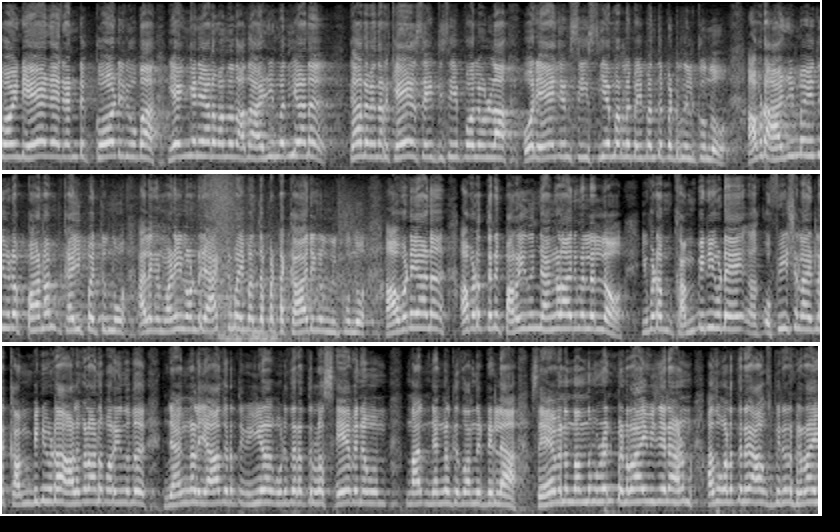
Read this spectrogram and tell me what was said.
പോയിന്റ് ഏഴ് രണ്ട് കോടി രൂപ എങ്ങനെയാണ് വന്നത്? അത് അഴിമതിയാണ്. കാരണം എന്താണ്? K S I T C പോലുള്ള ഒരു ഏജൻസി സി എം ആറുമായി ബന്ധപ്പെട്ട് നിൽക്കുന്നു. അവിടെ അഴിമതിയുടെ പണം കൈപ്പറ്റുന്നു. അല്ലെങ്കിൽ മണി ലോണ്ടറി ആക്ടുമായി ബന്ധപ്പെട്ട കാര്യങ്ങൾ നിൽക്കുന്നു. അവിടെയാണ് അവിടെ തന്നെ പറയുന്നത് ഞങ്ങളാരുമല്ലല്ലോ. ഇവിടെ കമ്പനിയുടെ ഒഫീഷ്യൽ ആയിട്ടുള്ള കമ്പനിയുടെ ആളുകളാണ് പറയുന്നത്. ഞങ്ങൾ യാതൊരു വീ- ഒരു തരത്തിലുള്ള സേവനവും ഞങ്ങൾക്ക് തന്നിട്ടില്ല. സേവനം തന്ന മുഴുവൻ പിണറായി വിജയനാണ്. അതുപോലെ തന്നെ പിണറായി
